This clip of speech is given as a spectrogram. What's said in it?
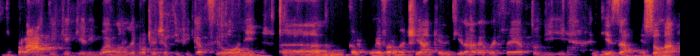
di, pratiche che riguardano le proprie certificazioni, ehm, alcune farmacie anche ritirare il referto di, di esami. Insomma,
